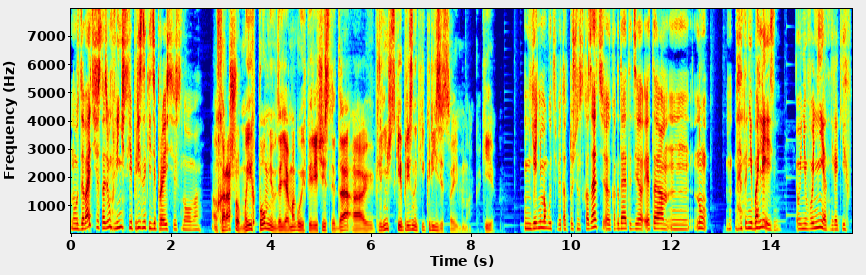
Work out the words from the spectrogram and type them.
Ну, давайте сейчас возьмем клинические признаки депрессии снова. А, Хорошо, мы их помним, да, я могу их перечислить, да, а клинические признаки кризиса именно какие? Я не могу тебе так точно сказать, э, когда это дело. Это, ну, это не болезнь. У него нет никаких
